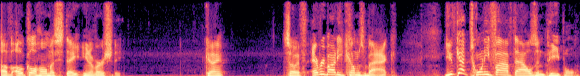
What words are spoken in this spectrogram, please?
of Oklahoma State University. Okay, so if everybody comes back, you've got 25,000 people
